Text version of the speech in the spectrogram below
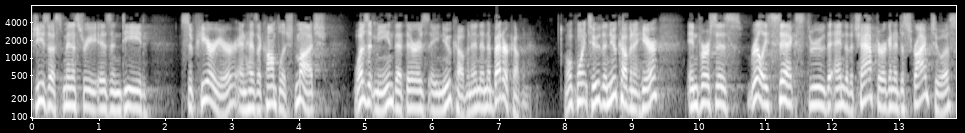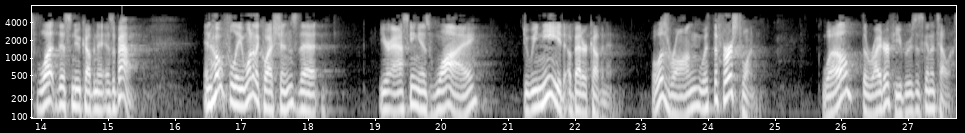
Jesus' ministry is indeed superior and has accomplished much, what does it mean that there is a new covenant and a better covenant? Well, point two, the new covenant here in verses really six through the end of the chapter are going to describe to us what this new covenant is about. And hopefully one of the questions that you're asking is why do we need a better covenant? What was wrong with the first one? Well, the writer of Hebrews is going to tell us.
